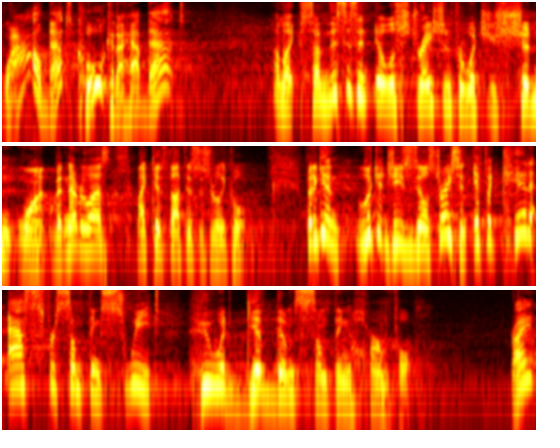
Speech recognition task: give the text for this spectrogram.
Wow, that's cool. Can I have that? I'm like, son, this is an illustration for what you shouldn't want. But nevertheless, my kids thought this was really cool. But again, look at Jesus' illustration. If a kid asks for something sweet, who would give them something harmful? Right?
